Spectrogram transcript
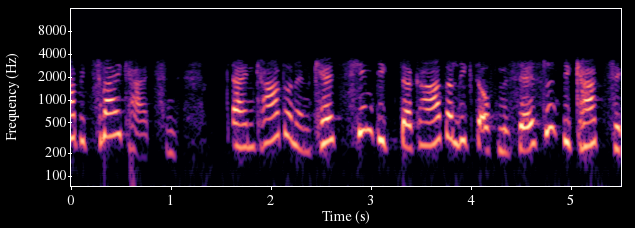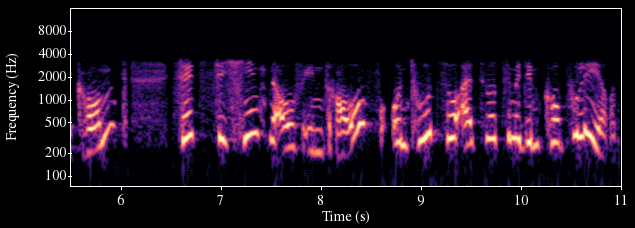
habe zwei Katzen. Ein Kater und ein Kätzchen. Die, der Kater liegt auf dem Sessel, die Katze kommt, setzt sich hinten auf ihn drauf und tut so, als würde sie mit ihm kopulieren.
